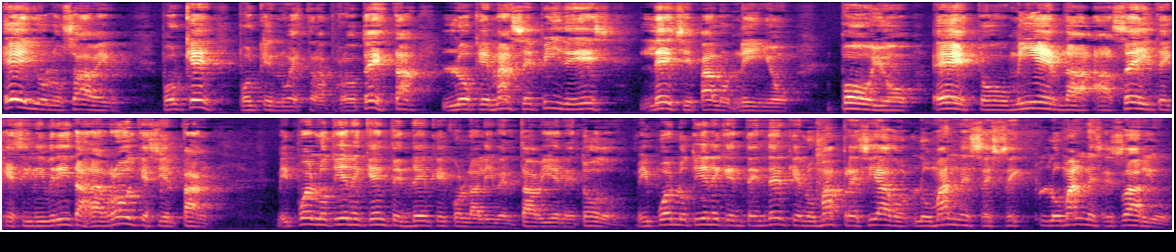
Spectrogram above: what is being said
Ellos lo saben ¿Por qué? Porque en nuestra protesta lo que más se pide es leche para los niños, pollo, esto, mierda, aceite, que si libritas, arroz, que si el pan. Mi pueblo tiene que entender que con la libertad viene todo. Mi pueblo tiene que entender que lo más preciado, lo más, lo más necesario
